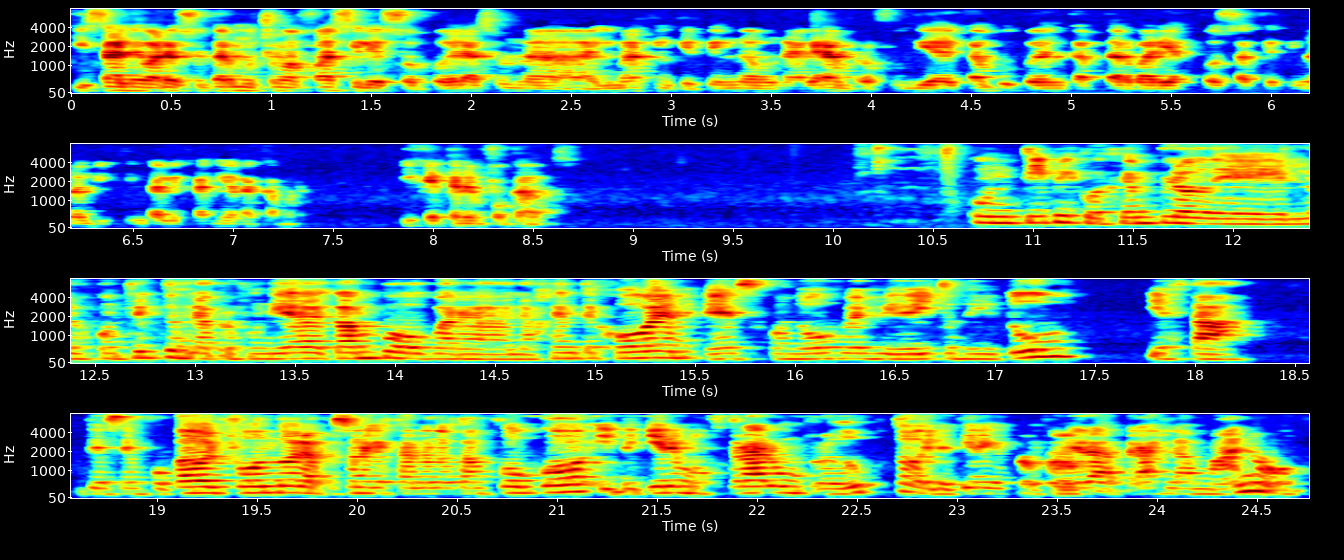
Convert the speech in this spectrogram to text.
quizás les va a resultar mucho más fácil eso, poder hacer una imagen que tenga una gran profundidad de campo y pueden captar varias cosas que tengan distinta lejanía en la cámara y que estén enfocadas un típico ejemplo de los conflictos de la profundidad de campo para la gente joven es cuando vos ves videitos de YouTube y está desenfocado el fondo, la persona que está hablando está en foco y te quiere mostrar un producto y le tiene que poner atrás la mano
